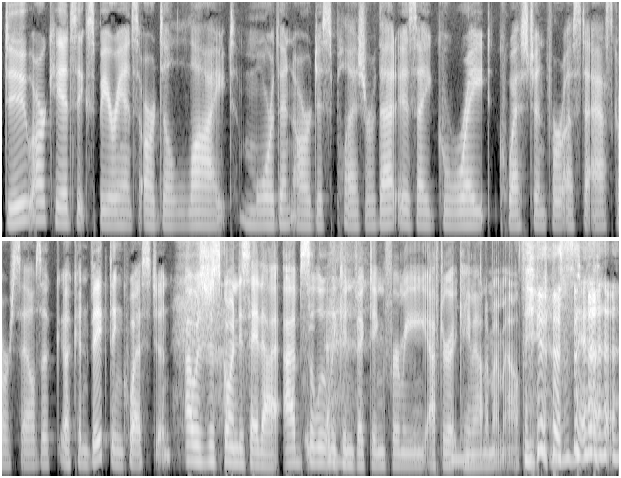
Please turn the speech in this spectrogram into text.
Do our kids experience our delight more than our displeasure? That is a great question for us to ask ourselves, a, a convicting question. I was just going to say that. Absolutely convicting for me after it came out of my mouth. Yes.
